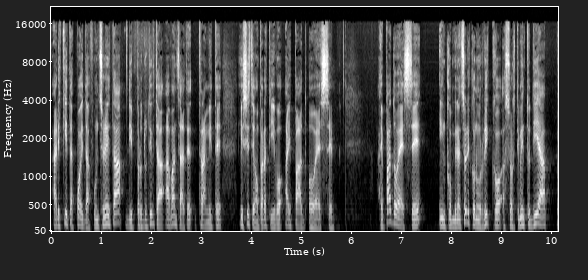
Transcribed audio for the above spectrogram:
arricchita poi da funzionalità di produttività avanzate tramite il sistema operativo iPad OS. iPad OS in combinazione con un ricco assortimento di app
